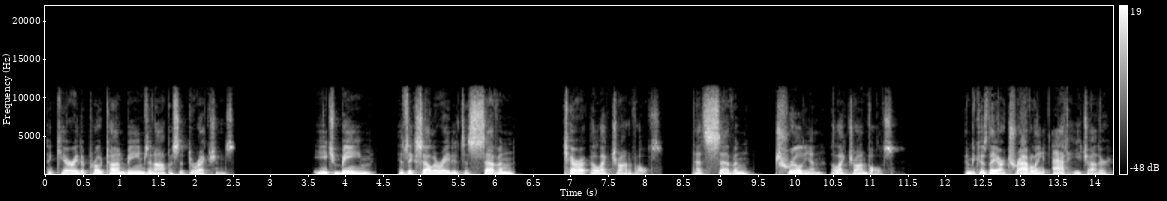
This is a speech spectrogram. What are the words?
that carry the proton beams in opposite directions. Each beam is accelerated to 7 tera electron volts. That's 7 trillion electron volts. And because they are traveling at each other,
